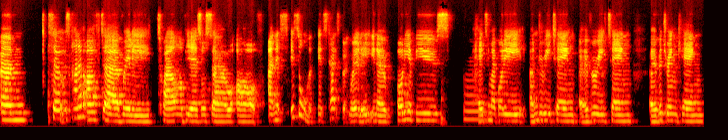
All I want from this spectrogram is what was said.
Um, so it was kind of after really 12 years or so of and it's it's all it's textbook really you know body abuse mm. hating my body under eating overeating over drinking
